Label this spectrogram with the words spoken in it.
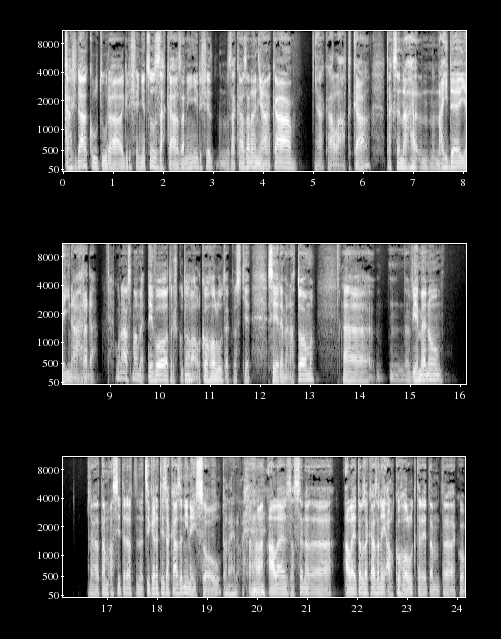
každá kultura, když je něco zakázaný, když je zakázaná nějaká, nějaká látka, tak se nah- najde její náhrada. U nás máme pivo a trošku toho hmm. alkoholu, tak prostě si jedeme na tom. Uh, v Jemenu tam asi teda cigarety zakázané nejsou, to ne, no. aha, ale zase na, ale je tam zakázaný alkohol, který je tam teda jako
